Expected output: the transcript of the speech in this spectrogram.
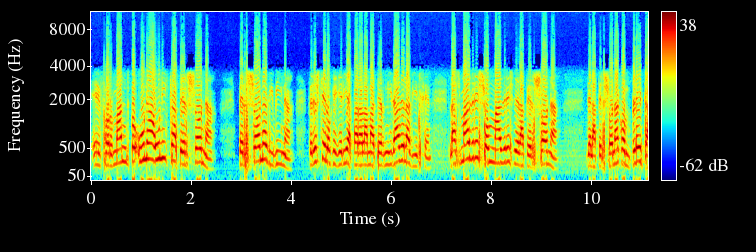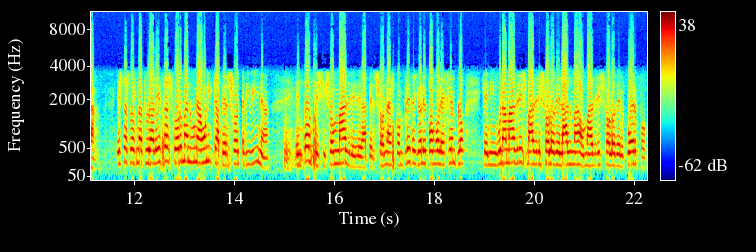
eh, formando una única persona, persona divina. Pero es que lo que quería, para la maternidad de la Virgen, las madres son madres de la persona, de la persona completa. Esas dos naturalezas forman una única persona divina. Entonces, si son madre de la persona completa, yo le pongo el ejemplo que ninguna madre es madre solo del alma o madre solo del cuerpo,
